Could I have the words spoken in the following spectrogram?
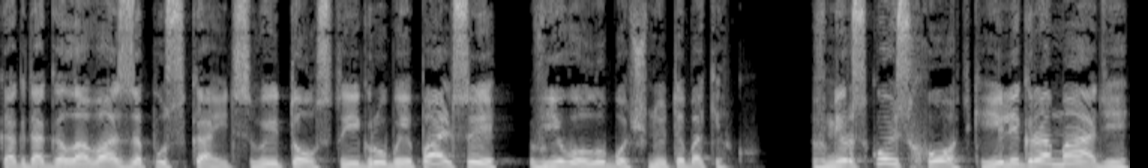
когда голова запускает свои толстые и грубые пальцы в его лубочную табакерку. В мирской сходке или громаде,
